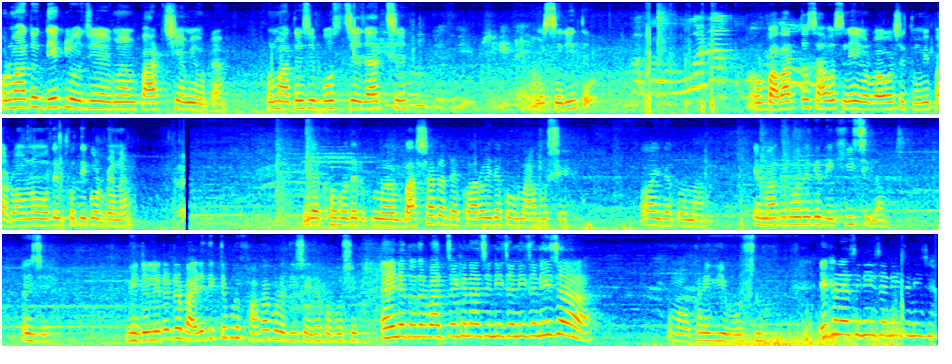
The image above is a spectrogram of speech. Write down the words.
ওর মা তো দেখল যে পারছি আমি ওটা। ওর মা তো এসে বসছে যাচ্ছে। আমি সিঁড়িতে। ওর বাবার তো সাহস নেই ওর বাবা বলছে তুমি পারো। আমরা ওদের ক্ষতি করবে না। দেখো ওদের বাসাটা দেখো আর ওই দেখো ওর মা বসে। ওই দেখো মা। এর মাকে তোমাদেরকে দেখিয়েছিলাম। এই যে ভেন্টিলেটারটা বাইরের দিকটা পুরো ফাঁকা করে দিয়েছে দেখো বসে। এই না, তোদের বাচ্চা এখানে আছে নিজে নিজে নিজে ও মা ওখানে গিয়ে বসল। এখানে আছে যা যা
